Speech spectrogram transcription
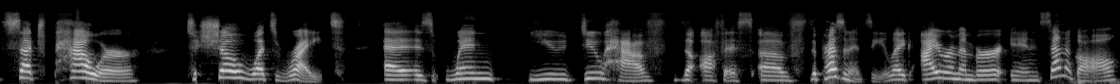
such power to show what's right as when you do have the office of the presidency. Like I remember in Senegal,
